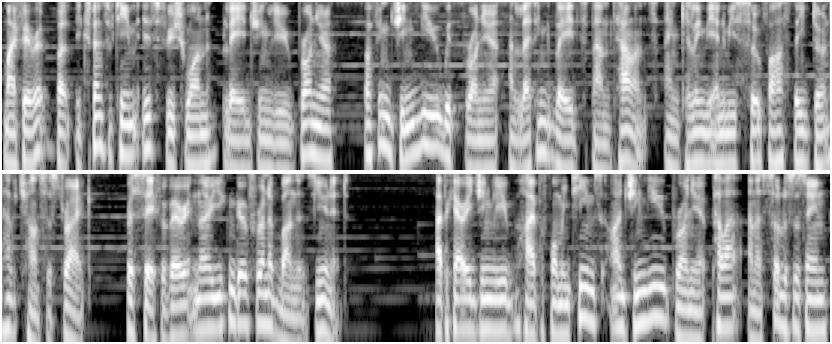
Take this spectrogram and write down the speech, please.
My favorite but expensive team is Fu Xuan, Blade, Jingliu, Bronya, buffing Jingliu with Bronya and letting Blade spam talents and killing the enemies so fast they don't have a chance to strike. For a safer variant though, you can go for an Abundance unit. Hypercarry Jingliu high performing teams are Jingliu, Bronya, Pela and a solo sustain,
